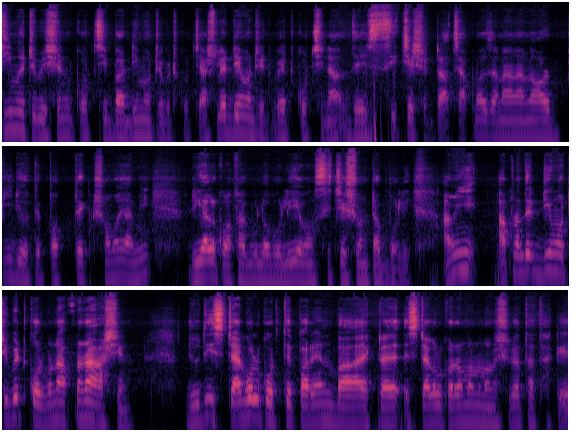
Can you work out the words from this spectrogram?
ডিমোটিভেশন করছি বা ডিমোটিভেট করছি। আসলে ডিমোটিভেট করছি না, যে সিচুয়েশনটা আছে। আপনারা জানান, আমি আমার ভিডিওতে প্রত্যেক সময় আমি রিয়াল কথাগুলো বলি এবং সিচুয়েশনটা বলি। আমি আপনাদের ডিমোটিভেট করব না, আপনারা আসেন। যদি স্ট্রাগল করতে পারেন বা একটা স্ট্রাগল করার মন মানসিকতা থাকে,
